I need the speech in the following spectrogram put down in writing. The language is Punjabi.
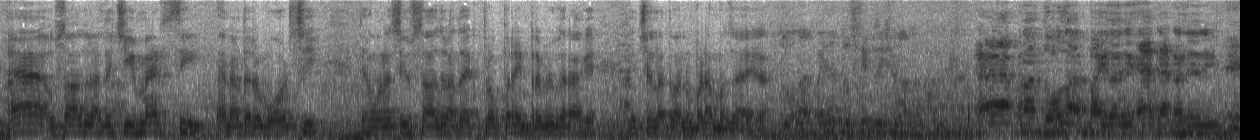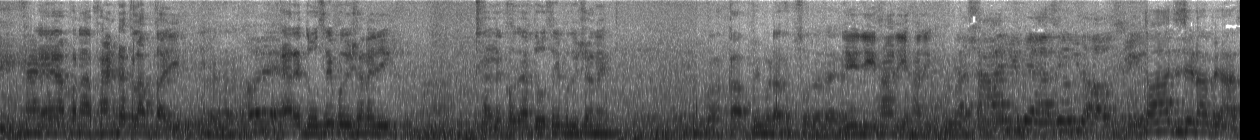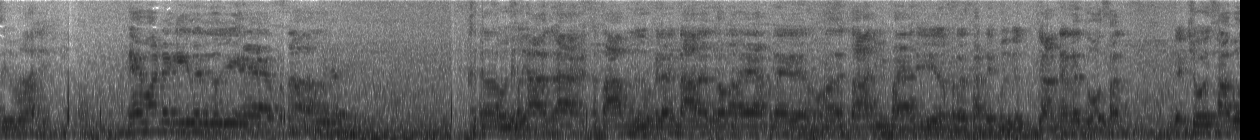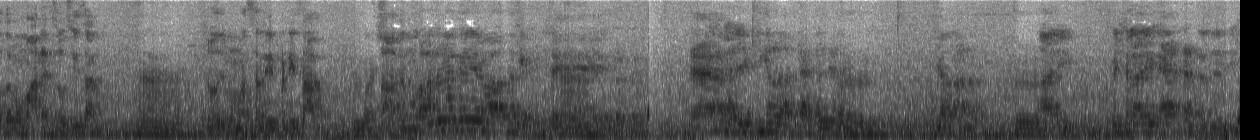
ਇਹ ਉਸਤਾਦ ਹੋਰਾਂ ਦੇ ਅਚੀਵਮੈਂਟ ਸੀ ਇਹਨਾਂ ਦਾ ਰਿਵਾਰਡ ਸੀ ਤੇ ਹੁਣ ਅਸੀਂ ਉਸਤਾਦ ਹੋਰਾਂ ਦਾ ਇੱਕ ਪ੍ਰੋਪਰ ਇੰਟਰਵਿਊ ਕਰਾਂਗੇ ਇਨਸ਼ਾਅੱਲਾ ਤੁਹਾਨੂੰ ਬੜਾ ਮਜ਼ਾ ਆਏਗਾ। 2022 ਦਾ ਦੂਸਰੀ ਪੋਜੀਸ਼ਨ ਆ। ਇਹ ਆਪਣਾ 2022 ਦਾ ਜੀ ਇਹ ਟਾਈਟਲ ਜੀ। ਜੀ ਇਹ ਆਪਣਾ ਫੈਂਟਾ ਕਲੱਬ ਦਾ ਜੀ। ਇਹ ਦੂਸਰੀ ਪੋਜੀਸ਼ਨ ਹੈ ਜੀ। ਇਹ ਦੇਖੋ ਇਹ ਦੂਸਰੀ ਪੋਜੀਸ਼ਨ ਹੈ। ਕੱਪ ਵੀ ਬੜਾ ਖੂਬਸੂਰਤ ਹੈਗਾ। ਜੀ ਜੀ ਹਾਂ ਜੀ ਹਾਂ ਜੀ। ਮਾਸ਼ਾਅੱਲਾ। ਵੀ ਪਿਆ ਸੀ ਉਹ ਵੀ ਦਾ ਸੀ। ਤਾਜ ਜਿਹੜਾ ਪਿਆ ਸੀ ਵਾਹ। ਇਹ ਵਾਂਡੇ ਕੀ ਦਾ ਜਦੋਂ ਜੀ ਇਹ ਆਪਣਾ ਖਿਤਾਬ ਮਿਲਿਆ। ਖਿਤਾਬ ਜਦੋਂ ਮਿਲਿਆ ਨਾਲ ਉਹਨਾਂ ਨੇ ਆਪਣੇ ਉਹਨਾਂ ਨੇ ਤਾਜ ਵੀ ਪਾਇਆ ਸੀ ਜੀ ਆਪਣੇ ਸਾਡੇ ਕੋਈ ਜਾਣਨ ਵਾਲੇ ਦੋਸਤ ਸਨ। ਤੇ ਚੋਈ ਸਾਹਿਬ ਉਹਦਾ ਮਮਾਨਤ ਦੋਸੀ ਸਨ। ਹਾਂ। ਚੌਧਰੀ ਮੁਹੰਮਦ ਸਲੀਮ ਪੱਟੀ ਸਾਹਿਬ ਮਾਸ਼ਾਅੱਲਾ। ਸਾਦਮ ਬਾਨਣਾ ਕੇ ਹੈ। ਤੇ ਇਹ ਇਹ ਕੀ ਵਾਲਾ ਟਾਈਟਲ ਜਿਹੜਾ? ਜਾਣਾ ਵਾਲਾ ਹੂੰ। ਹਾਂ ਜੀ ਪਿਛਲਾ ਇਹ ਟਾਈਟਲ ਜੀ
